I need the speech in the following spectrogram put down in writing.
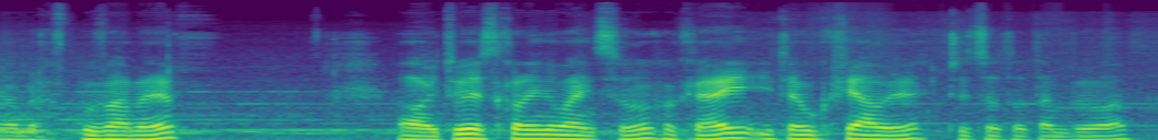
Dobra, wpływamy. O, i tu jest kolejny łańcuch, ok. I te ukwiały, czy co to tam było.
